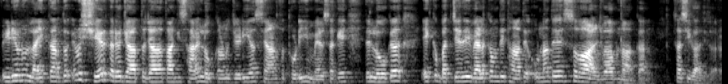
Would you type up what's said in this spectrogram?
ਵੀਡੀਓ ਨੂੰ ਲਾਈਕ ਕਰ ਦਿਓ, ਇਹਨੂੰ ਸ਼ੇਅਰ ਕਰਿਓ ਜ਼ਿਆਦਾ ਤੋਂ ਜ਼ਿਆਦਾ ਤਾਂ ਕਿ ਸਾਰੇ ਲੋਕਾਂ ਨੂੰ ਜਿਹੜੀ ਆ ਸਿਆਣਪ ਥੋੜੀ ਜਿਹੀ ਮਿਲ ਸਕੇ ਤੇ ਲੋਕ ਇੱਕ ਬੱਚੇ ਦੀ ਵੈਲਕਮ ਦੀ ਥਾਂ ਤੇ ਉਹਨਾਂ ਤੇ ਸਵਾਲ ਜਵਾਬ ਨਾ ਕਰਨ। ਸਤਿ ਸ਼੍ਰੀ ਅਕਾਲ ਜੀ ਸਾਰਿਆਂ ਨੂੰ।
